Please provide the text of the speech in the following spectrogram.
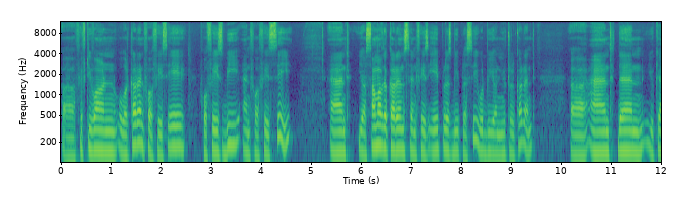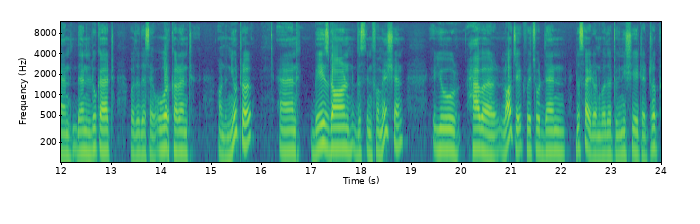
uh, 51 over current for phase A, for phase B and for phase C and your sum of the currents in phase A plus B plus C would be your neutral current uh, and then you can then look at whether there is a overcurrent on the neutral and based on this information you have a logic which would then decide on whether to initiate a trip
